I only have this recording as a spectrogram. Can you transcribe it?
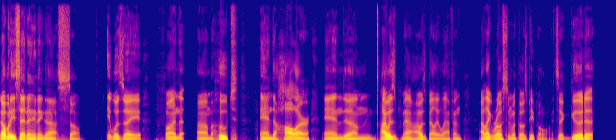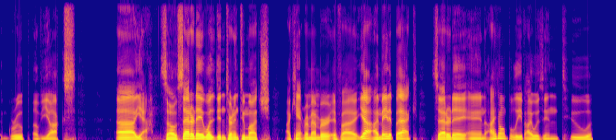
Nobody said anything to us, so it was a fun um hoot and a holler and um, I was yeah, I was belly laughing. I like roasting with those people. It's a good uh, group of yucks. Uh, yeah. So Saturday was didn't turn into much. I can't remember if I yeah I made it back Saturday, and I don't believe I was in too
